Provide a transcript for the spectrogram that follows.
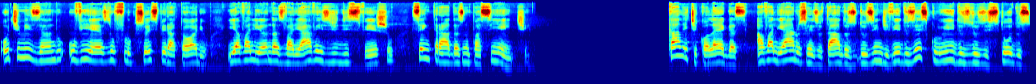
otimizando o viés do fluxo expiratório e avaliando as variáveis de desfecho centradas no paciente. Callet e colegas avaliaram os resultados dos indivíduos excluídos dos estudos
